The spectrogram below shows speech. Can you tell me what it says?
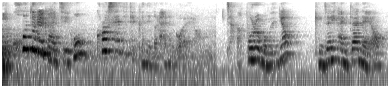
이 코드를 가지고 cross hand 테크닉을 하는 거예요. 자, 악보를 보면요. 굉장히 간단해요.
